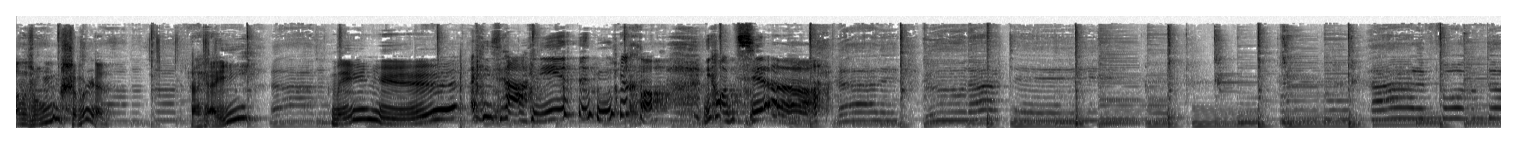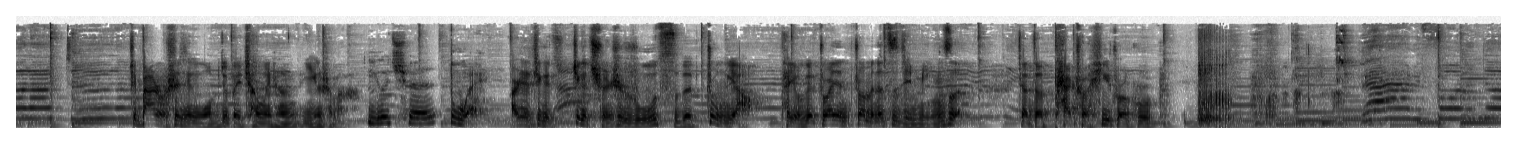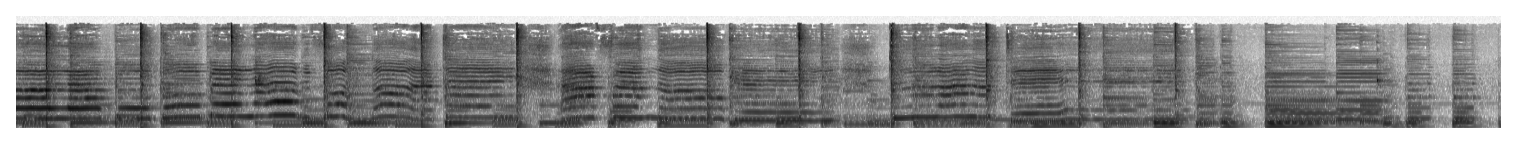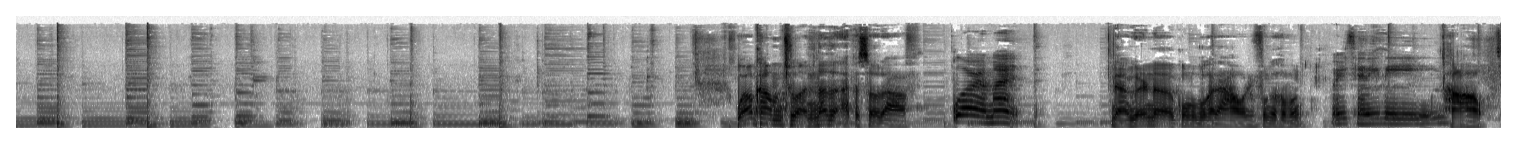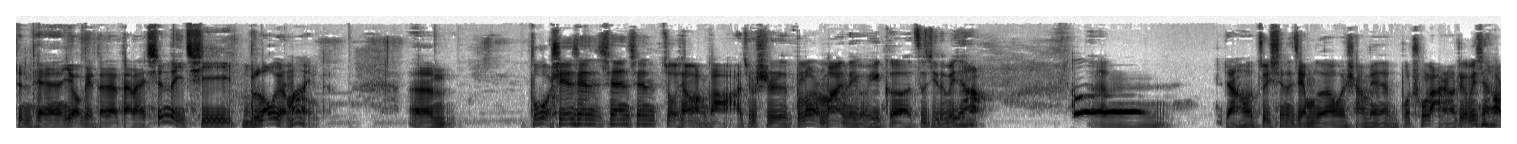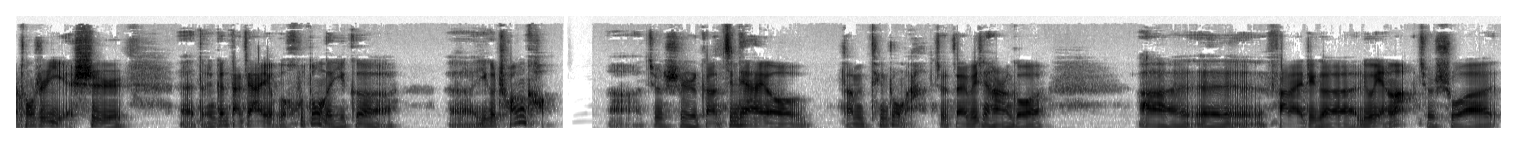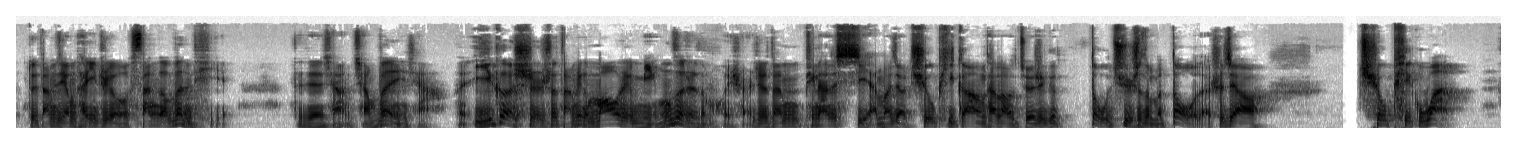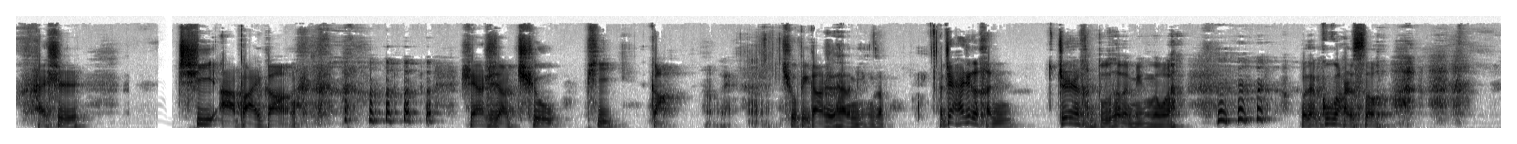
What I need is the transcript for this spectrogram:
王子说：“嗯，什么人？”然后哎，美女。哎呀，你你好，你好贱啊！这八种事情，我们就被称为成一个什么？一个群。对，而且这个这个群是如此的重要，它有个专专门的自己名字，叫做 Tetrahedral Group。Welcome to another episode of Blow Your Mind。两个人的公路博客，大家好，我是峰哥何峰，我是钱丽丽。好，今天又给大家带来新的一期 Blow Your Mind。嗯，不过我先先先先做个小广告啊，就是 Blow Your Mind 有一个自己的微信号，嗯，然后最新的节目都在会上面播出了，然后这个微信号同时也是呃等于跟大家有个互动的一个呃一个窗口。啊，就是刚今天还有咱们听众吧，就在微信号上给我啊呃发来这个留言了，就是说对咱们节目他一直有三个问题，他就想想问一下，一个是说咱们这个猫这个名字是怎么回事？就是咱们平常的写嘛，叫秋皮杠，他老觉得这个逗句是怎么逗的？是叫秋 pig one 还是 chi up by 杠？实际上是叫秋 p 杠，OK，丘皮杠是他的名字，这还是个很，真是很独特的名字。我我在 Google 上搜，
